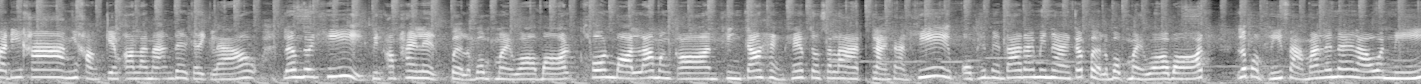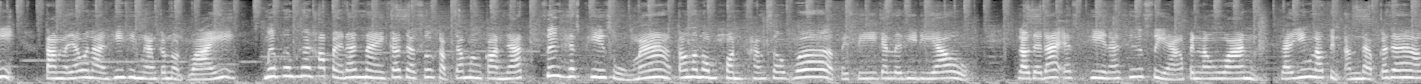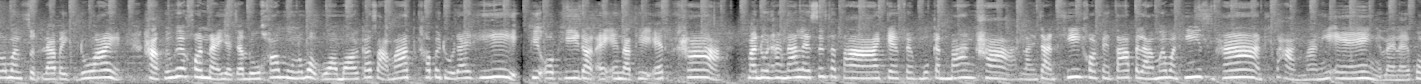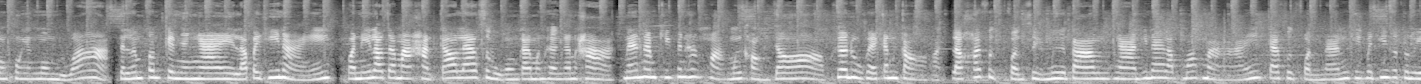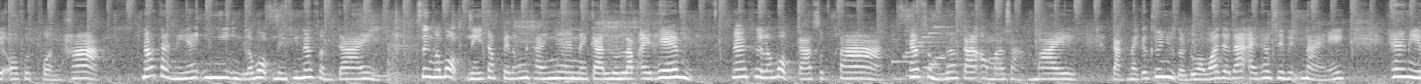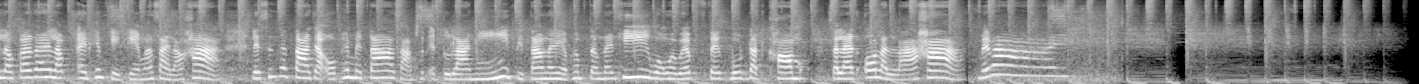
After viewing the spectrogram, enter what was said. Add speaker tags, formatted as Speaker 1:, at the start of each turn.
Speaker 1: วัสดีค่ะ มีของเกมออนไลน์มาอัปเดตกันอีกแล้ว เริ่มด้วยที่ Queen of Pilot เปิดระบบใหม่วอลบอสโค่นบอสล่ามังกรทิ้งเจ้าแห่งเทพโจรสลัด หลังจากที่ Open Beta ได้ไม่นานก็เปิดระบบใหม่วอลบอสระบบนี้สามารถเล่นได้แล้ววันนี้ ตามระยะเวลาที่ทีมงานกำหนดไว้ เมื่อเพื่อนๆเข้าไปด้านในก็จะสู้กับเจ้ามังกรยักษ์ซึ่ง HP สูงมาก ต้องระดมพลทั้งเซิร์ฟเวอร์ไปตีกันเลยทีเดียว เราจะได้ SP นะชื่อเสียงเป็นรางวัล และยิ่งเราติดอันดับก็จะได้รางวัลสุดแลไปอีกด้วย หากเพื่อนๆคนไหนอยากจะรู้ข้อมูลระบบ Warmod ก็สามารถเข้าไปดูได้ที่ pop.in.th ค่ะ มาดูทางด้าน Lesson Star เกม Facebook กันบ้างค่ะ หลังจากที่คอนเฟนต้าไปแล้วเมื่อวันที่ 25 ที่ผ่านมานี่เอง หลายๆคนคงยังงงอยู่ว่า จะเริ่มต้นเกมยังไง แล้วไปที่ไหน วันนี้เราจะมาหัดก้าวแรกสู่วงการบันเทิงกันค่ะ แนะนำคลิกเป็นทางขวามือของจอ เพื่อดูเควสกันก่อน แล้วค่อยฝึกฝนสีมือตามงานที่ได้รับมอบหมาย การฝึกฝนนั้นคลิกไปที่สตูดิโอฝึกฝนค่ะนอกจากนี้ยังมีอีกระบบหนึ่งที่น่าสนใจ ซึ่งระบบนี้จำเป็นต้องใช้เงินในการลุ้นรับไอเทม นั่นคือระบบการซุปตาแค่สมมเลือกการออกมา3ใบจากนั้นก็ขึ้นอยู่กับดวงว่าจะได้ไอเทมชนิดไหน แค่นี้เราก็ได้รับไอเทมเก๋ๆมาใส่แล้วค่ะเลซึ่งสตาร์จะ Open Beta 31 ตุลานี้ ติดตามรายละเอียดเพิ่มเติมได้ที่ www.facebook.com/ โอหลันล้าค่ะ บ๊ายบาย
